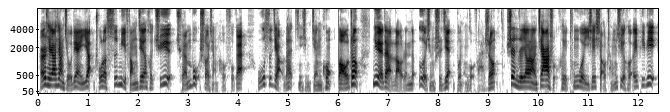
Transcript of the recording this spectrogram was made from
而且要像酒店一样，除了私密房间和区域，全部摄像头覆盖，无死角的进行监控，保证虐待老人的恶性事件不能够发生。甚至要让家属可以通过一些小程序和 APP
